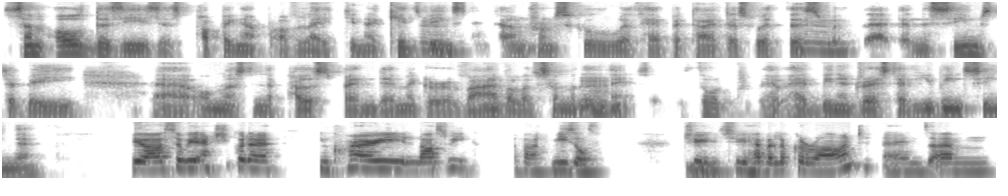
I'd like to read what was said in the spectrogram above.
some old diseases popping up of late, you know, kids mm. being sent home from school with hepatitis, with this, mm. with that. And there seems to be uh, almost in the post pandemic a revival of some of the mm. things that we thought had been addressed. Have you been seeing that? Yeah. So we actually got an inquiry last week about measles to, mm. to have a look around. And um,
